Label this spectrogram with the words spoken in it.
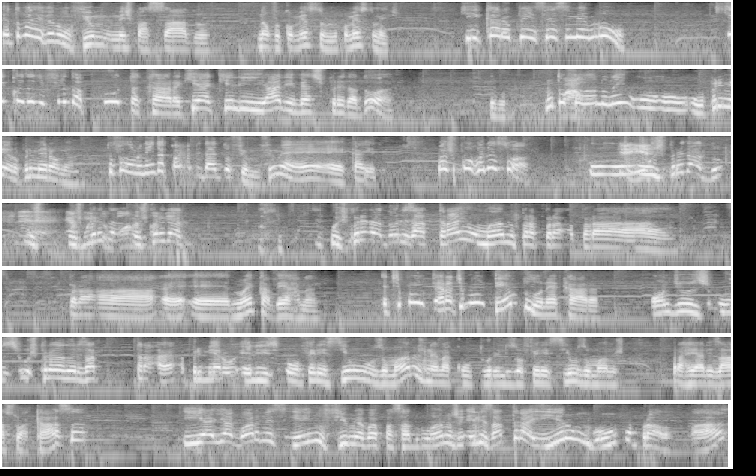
eu tava revendo um filme mês passado. Não, foi começo, no começo do mês. Que, cara, eu pensei assim, meu irmão. Que coisa de filho da puta, cara. Que é aquele Alien vs Predador. Tipo, Não tô Qual? falando nem o, o, o primeiro, o primeirão mesmo. Tô falando nem da qualidade do filme. O filme é, é- é caído. Mas, porra, olha só. O- isso? os predadores. Os, é, é os preda- os sua preda- vida. os predadores atraem o humano pra. pra, pra, pra- é, é, não é caverna. É tipo um- era tipo um templo, né, cara? Onde os, os, os predadores atra- é, primeiro eles ofereciam os humanos, né? Na cultura eles ofereciam os humanos para realizar a sua caça. E aí agora nesse, e aí no filme agora passado anos eles atraíram um grupo pra lá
